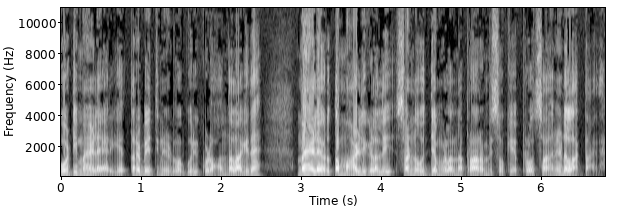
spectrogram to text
ಕೋಟಿ ಮಹಿಳೆಯರಿಗೆ ತರಬೇತಿ ನೀಡುವ ಗುರಿ ಕೂಡ ಹೊಂದಲಾಗಿದೆ. ಮಹಿಳೆಯರು ತಮ್ಮ ಹಳ್ಳಿಗಳಲ್ಲಿ ಸಣ್ಣ ಉದ್ಯಮಗಳನ್ನು ಪ್ರಾರಂಭಿಸೋಕೆ ಪ್ರೋತ್ಸಾಹ ನೀಡಲಾಗ್ತಾ ಇದೆ.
